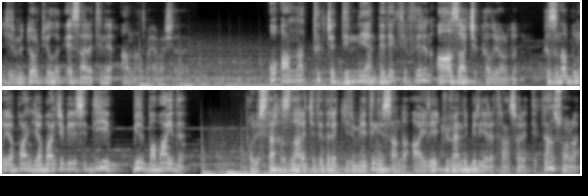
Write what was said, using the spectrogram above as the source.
24 yıllık esaretini anlatmaya başladı. O anlattıkça dinleyen dedektiflerin ağzı açık kalıyordu. Kızına bunu yapan yabancı birisi değil, bir babaydı. Polisler hızlı hareket ederek 27 Nisan'da aileyi güvenli bir yere transfer ettikten sonra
